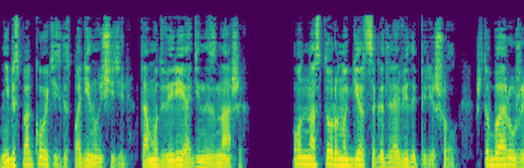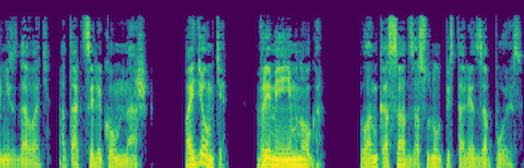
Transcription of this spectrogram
Не беспокойтесь, господин учитель. Там у двери один из наших. Он на сторону герцога для вида перешел, чтобы оружие не сдавать, а так целиком наш. Пойдемте. Времени немного. Ланкасад засунул пистолет за пояс.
